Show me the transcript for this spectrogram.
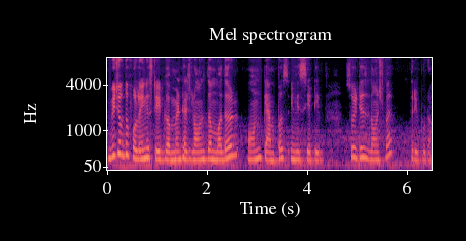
which of the following state government has launched the Mother on Campus initiative? So it is launched by Tripura.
